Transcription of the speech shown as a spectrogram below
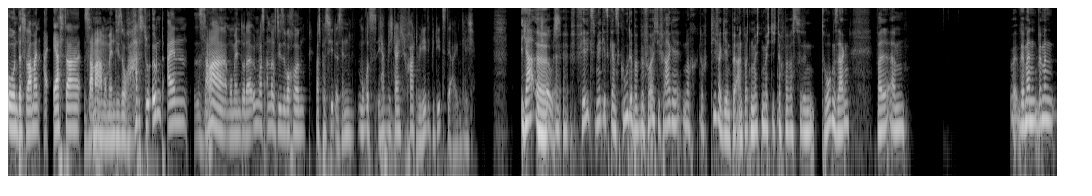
Und das war mein erster Sommermoment diese Woche. Hattest du irgendeinen Sommermoment oder irgendwas anderes diese Woche, was passiert ist? Denn Moritz, ich habe dich gar nicht gefragt, wie, geht- wie geht's dir eigentlich? Ja, äh, Felix, mir geht's ganz gut, aber bevor ich die Frage noch, noch tiefergehend beantworten möchte, möchte ich noch mal was zu den Drogen sagen, weil ähm, wenn man, wenn man,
